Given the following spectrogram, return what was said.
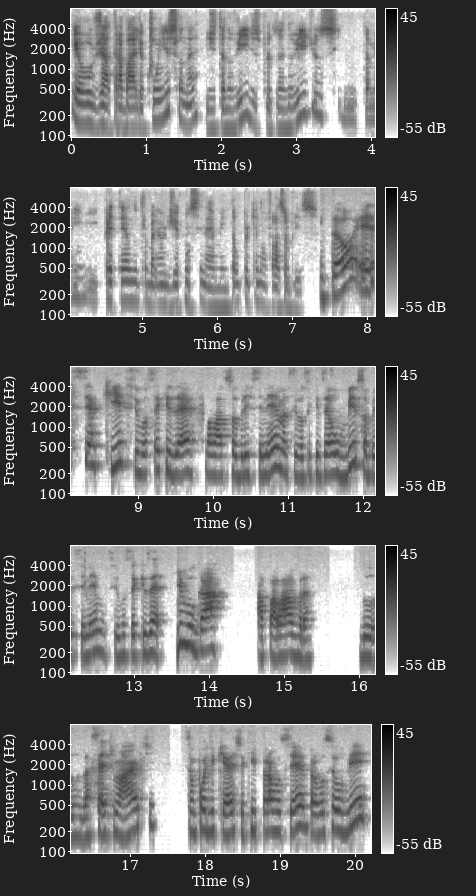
Eu já trabalho com isso, né? Editando vídeos, produzindo vídeos e também pretendo trabalhar um dia com cinema. Então, por que não falar sobre isso? Então, esse aqui, se você quiser falar sobre cinema, se você quiser ouvir sobre cinema, se você quiser divulgar a palavra do- da sétima arte, esse é um podcast aqui para você, para você ouvir,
